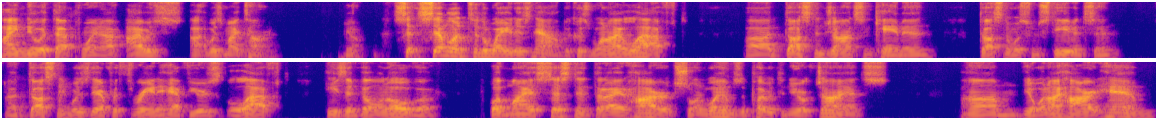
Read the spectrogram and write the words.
I knew at that point I, I was it was my time. You know, S- similar to the way it is now, because when I left, uh, Dustin Johnson came in. Dustin was from Stevenson. Uh, Dustin was there for three and a half years. Left. He's at Villanova. But my assistant that I had hired, Sean Williams, to play with the New York Giants, um, you know, when I hired him,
